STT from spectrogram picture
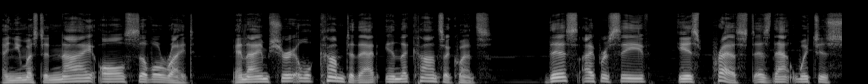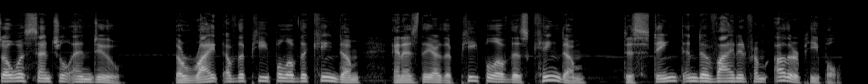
and you must deny all civil right, and I am sure it will come to that in the consequence. This, I perceive, is pressed as that which is so essential and due, the right of the people of the kingdom, and as they are the people of this kingdom, distinct and divided from other people,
